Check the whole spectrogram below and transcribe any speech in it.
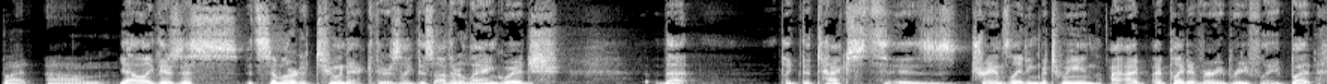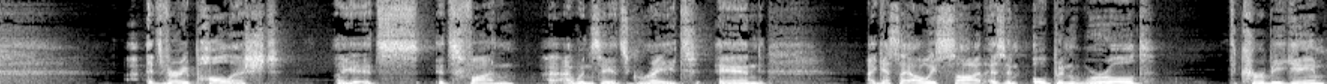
But um, Yeah, like there's this. It's similar to Tunic. There's like this other language that, like the text is translating between. I, I, I played it very briefly, but it's very polished. Like it's it's fun. I, wouldn't say it's great, and I guess I always saw it as an open world Kirby game.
